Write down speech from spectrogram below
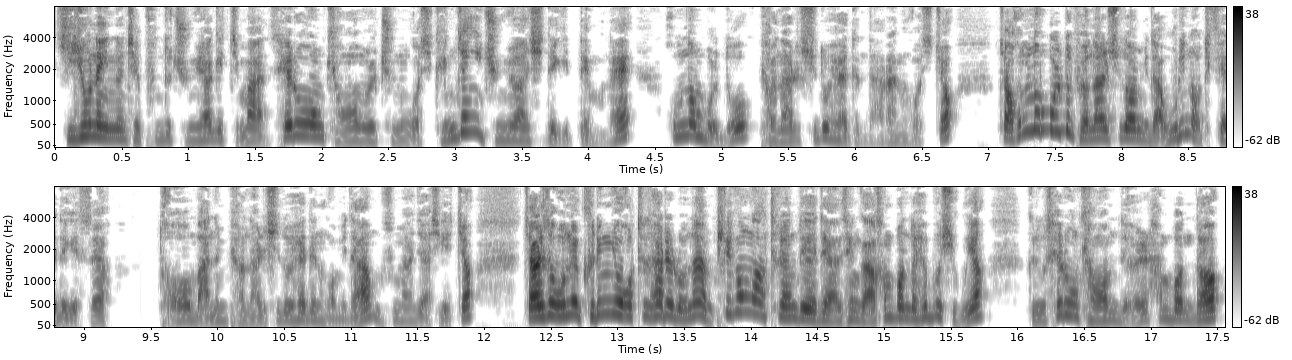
기존에 있는 제품도 중요하겠지만 새로운 경험을 주는 것이 굉장히 중요한 시대이기 때문에 홈런볼도 변화를 시도해야 된다라는 것이죠. 자, 홈런볼도 변화를 시도합니다. 우리는 어떻게 해야 되겠어요? 더 많은 변화를 시도해야 되는 겁니다. 무슨 말인지 아시겠죠? 자, 그래서 오늘 그릭 요거트 사례로는 필건강 트렌드에 대한 생각 한 번 더 해보시고요. 그리고 새로운 경험들 한 번 더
